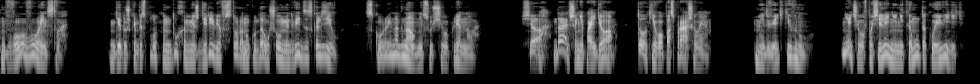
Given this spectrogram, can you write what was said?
Во воинство! Дедушка бесплотным духом меж деревьев в сторону, куда ушел медведь, заскользил. Скоро и нагнал несущего пленного. «Все, дальше не пойдем. Тут его поспрашиваем». Медведь кивнул. Нечего в поселении никому такое видеть.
